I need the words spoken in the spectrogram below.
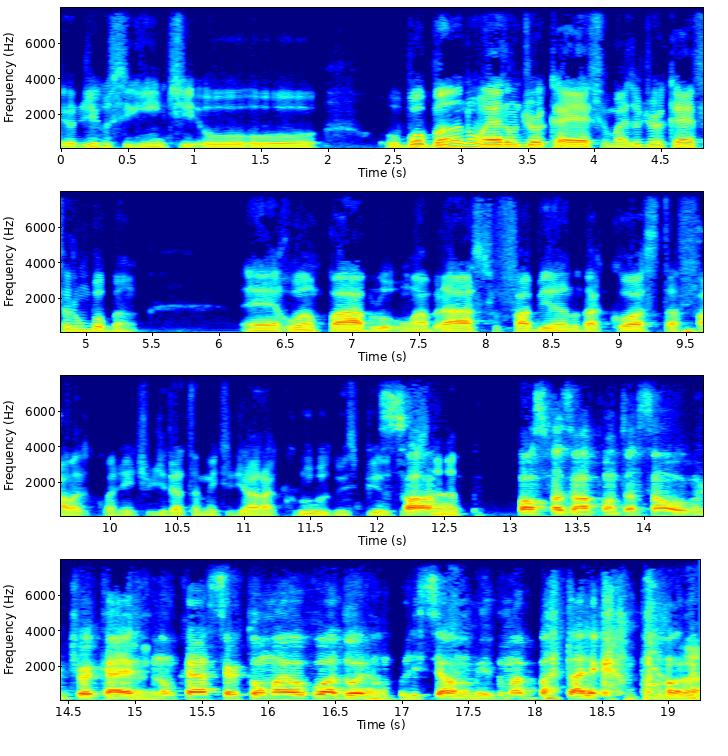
Eu digo o seguinte, o, o, o Boban não era um Djorkaeff, mas o Djorkaeff era um Boban. É, Juan Pablo, um abraço. Fabiano da Costa fala com a gente diretamente de Aracruz, no Espírito Só Santo. Posso fazer uma pontuação? O Djorkaeff é. nunca acertou uma voadora no policial no meio de uma batalha campal. Né?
